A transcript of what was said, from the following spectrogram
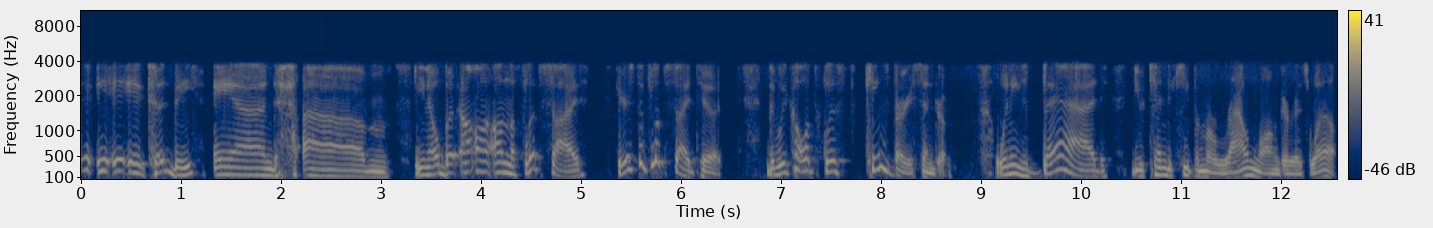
It, it, it could be. And um, you know but on, on the flip side here's the flip side to it. We call it the cliff kingsbury syndrome. When he's bad, you tend to keep him around longer as well.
